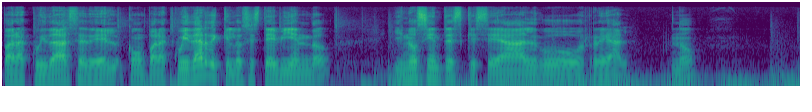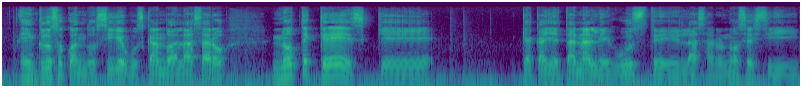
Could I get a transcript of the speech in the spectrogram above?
para cuidarse de él, como para cuidar de que los esté viendo y no sientes que sea algo real, ¿no? E incluso cuando sigue buscando a Lázaro, no te crees que que a Cayetana le guste Lázaro. No sé si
